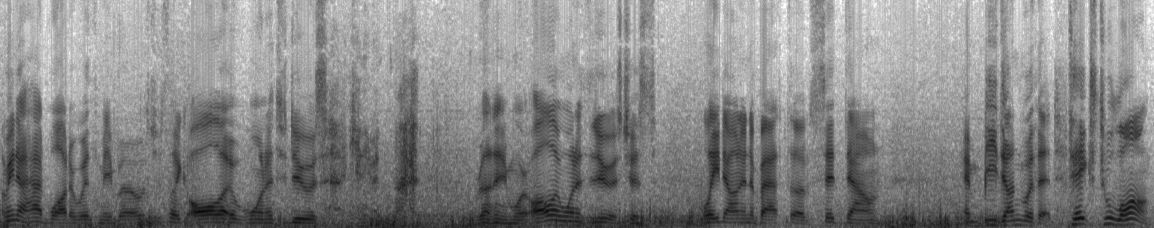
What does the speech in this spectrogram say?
I mean, I had water with me, but it was just like all I wanted to do is, I can't even run anymore. All I wanted to do is just lay down in a bathtub, sit down, and be done with it. it takes too long.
